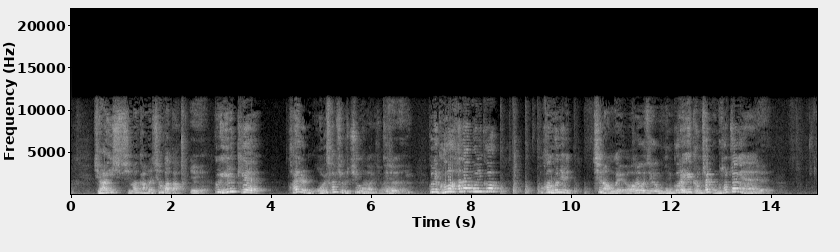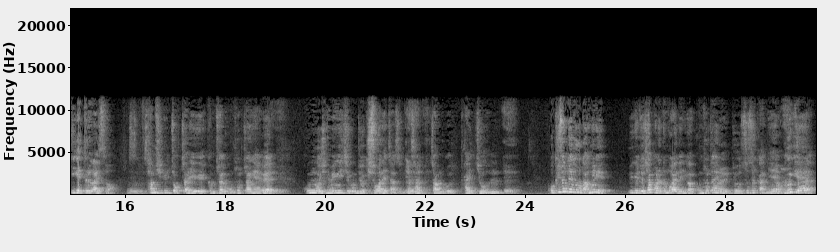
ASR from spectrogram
저항이 심한 감사를 처음 봤다. 예, 예. 그리고 이렇게 파일을 530으로 치우고 말이죠. 그죠. 근데 그거 하다 보니까 북한 원전이 튀어나온 거예요. 그리고 지금 문건에 이게 검찰 공소장에 예. 이게 들어가 있어. 음. 31쪽짜리 검찰 공소장에 왜 예. 공무원 3명이 지금 저 기소가 됐지 않습니까? 예. 사- 장부 그 파일 지운. 예. 어, 기소돼서 는 당연히 이게 이제 재판에 넘어가야 되니까 공소장을 저 썼을 거 아니에요. 거기에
